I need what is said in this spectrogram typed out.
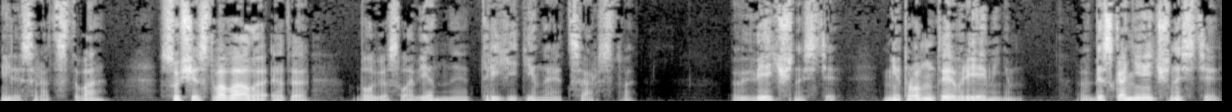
или сродства, существовало это благословенное триединое царство. В вечности, нетронутое временем, в бесконечности,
